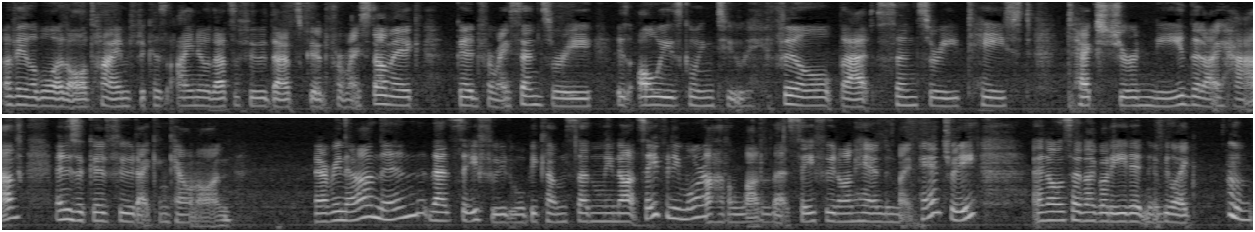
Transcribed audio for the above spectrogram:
available at all times because I know that's a food that's good for my stomach, good for my sensory, is always going to fill that sensory taste texture need that I have and is a good food I can count on. Every now and then that safe food will become suddenly not safe anymore. I'll have a lot of that safe food on hand in my pantry and all of a sudden I'll go to eat it and it'll be like, mm,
